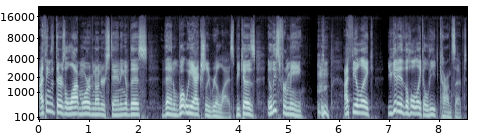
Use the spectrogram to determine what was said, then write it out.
I think that there's a lot more of an understanding of this than what we actually realize. Because, at least for me, I feel like you get into the whole like elite concept.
